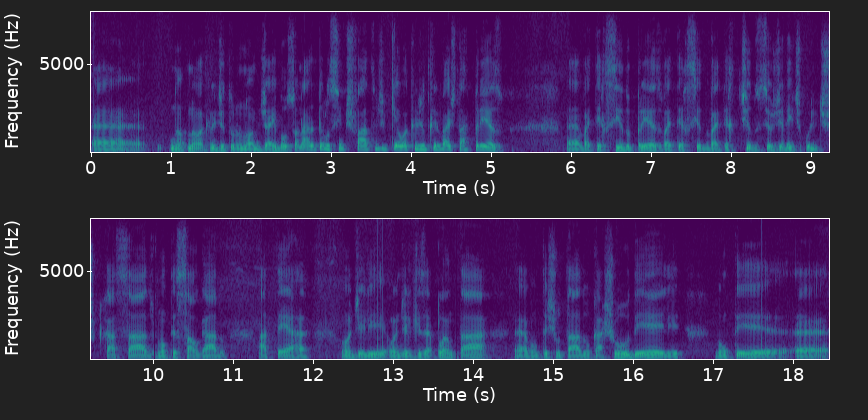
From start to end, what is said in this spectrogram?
é, não, não acredito no nome de Jair Bolsonaro pelo simples fato de que eu acredito que ele vai estar preso. É, vai ter sido preso, vai ter, sido, vai ter tido seus direitos políticos cassados, vão ter salgado a terra onde ele, onde ele quiser plantar, é, vão ter chutado o cachorro dele, vão ter é,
